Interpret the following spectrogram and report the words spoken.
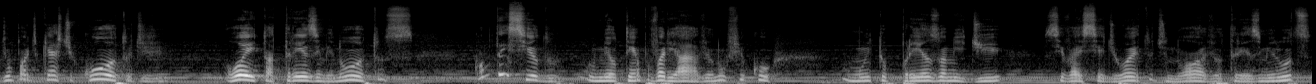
de um podcast curto, de 8 a 13 minutos, como tem sido o meu tempo variável. Eu não fico muito preso a medir se vai ser de 8, de 9 ou 13 minutos,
